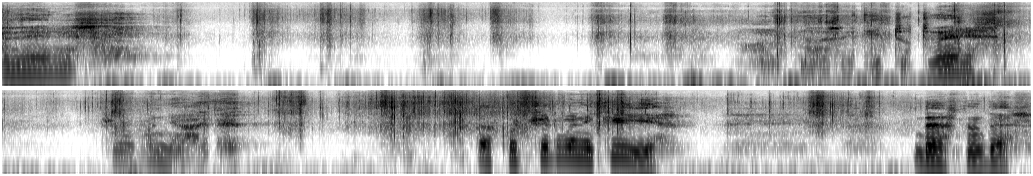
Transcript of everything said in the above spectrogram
виріс. Ось який тут виріс. Червоняк. Так, хоч червоняки є. Десь не десь.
